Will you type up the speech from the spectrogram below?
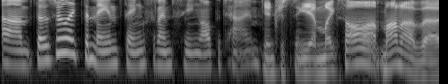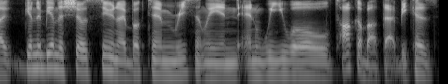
Um, those are like the main things that I'm seeing all the time. Interesting. Yeah, Mike Solomonov uh, going to be on the show soon. I booked him recently, and and we will talk about that because.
